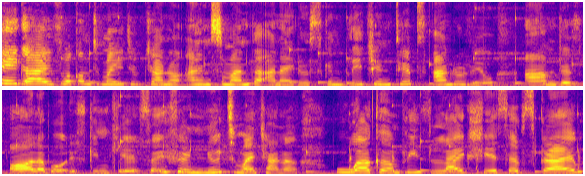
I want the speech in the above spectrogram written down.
Hey guys, welcome to my YouTube channel. I'm Samantha and I do skin bleaching tips and review. I'm just all about the skincare. So if you're new to my channel, welcome. Please like, share, subscribe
